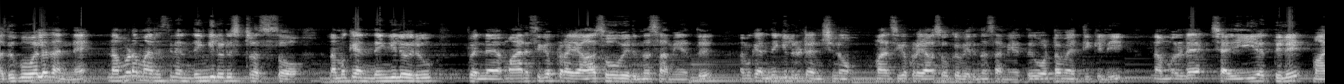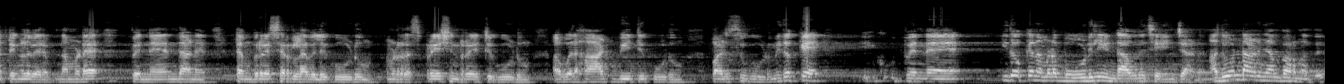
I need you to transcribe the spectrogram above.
അതുപോലെ തന്നെ നമ്മുടെ മനസ്സിന് എന്തെങ്കിലും ഒരു സ്ട്രെസ്സോ നമുക്ക് എന്തെങ്കിലും ഒരു പിന്നെ മാനസിക പ്രയാസമോ വരുന്ന സമയത്ത് നമുക്ക് എന്തെങ്കിലും ഒരു ടെൻഷനോ മാനസിക പ്രയാസമോ ഒക്കെ വരുന്ന സമയത്ത് ഓട്ടോമാറ്റിക്കലി നമ്മളുടെ ശരീരത്തിൽ മാറ്റങ്ങൾ വരും. നമ്മുടെ പിന്നെ എന്താണ് ടെമ്പറേച്ചർ ലെവൽ കൂടും നമ്മുടെ റെസ്പിറേഷൻ റേറ്റ് കൂടും അതുപോലെ ഹാർട്ട് ബീറ്റ് കൂടും പൾസ് കൂടും. ഇതൊക്കെ പിന്നെ ഇതൊക്കെ നമ്മുടെ ബോഡിയിൽ ഉണ്ടാവുന്ന ചേഞ്ച് ആണ്. അതുകൊണ്ടാണ് ഞാൻ പറഞ്ഞത്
